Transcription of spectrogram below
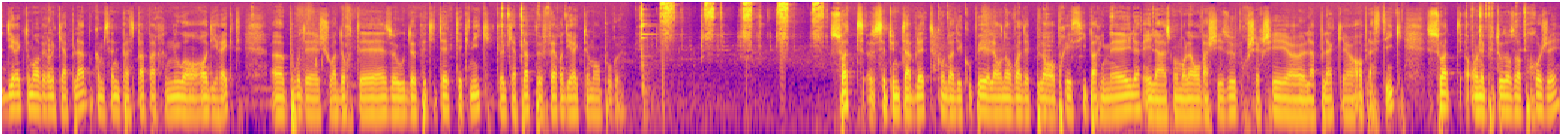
directement vers le CapLab, comme ça ne passe pas par nous en, direct, euh, pour des choix d'orthèse ou de petites aides techniques que le CapLab peut faire directement pour eux. Soit euh, c'est une tablette qu'on doit découper et là on envoie des plans précis par email et là à ce moment-là on va chez eux pour chercher euh, la plaque euh, en plastique. Soit on est plutôt dans un projet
